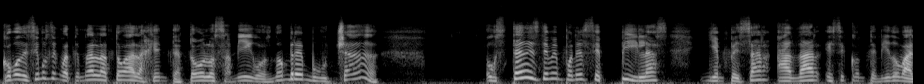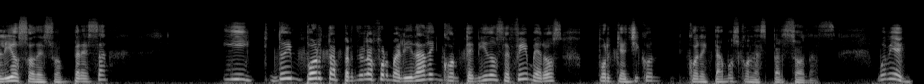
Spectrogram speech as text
Como decimos en Guatemala a toda la gente, a todos los amigos, no, hombre, mucha. Ustedes deben ponerse pilas y empezar a dar ese contenido valioso de su empresa. Y no importa perder la formalidad en contenidos efímeros, porque allí conectamos con las personas. Muy bien.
